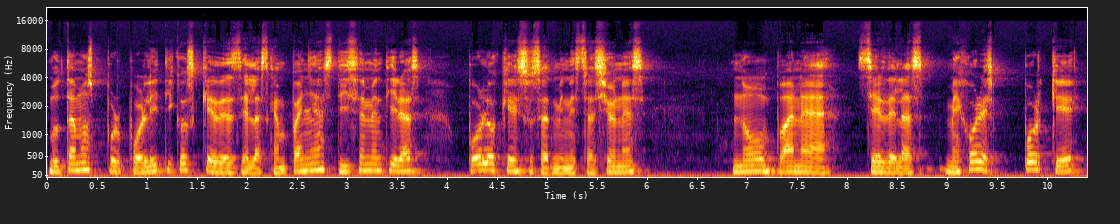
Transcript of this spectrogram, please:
votamos por políticos que desde las campañas dicen mentiras, por lo que sus administraciones no van a ser de las mejores, porque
